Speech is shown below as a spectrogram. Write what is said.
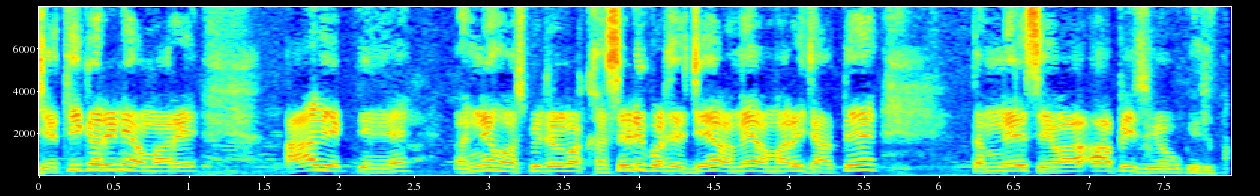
જેથી કરીને અમારે આ વ્યક્તિને અન્ય હોસ્પિટલમાં ખસેડવી પડશે જે અમે અમારી જાતે તમને સેવા આપીશું એવું કીધું.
